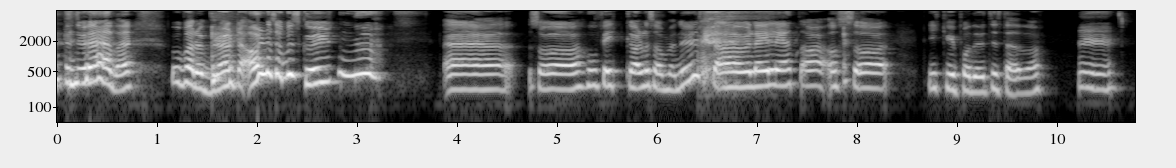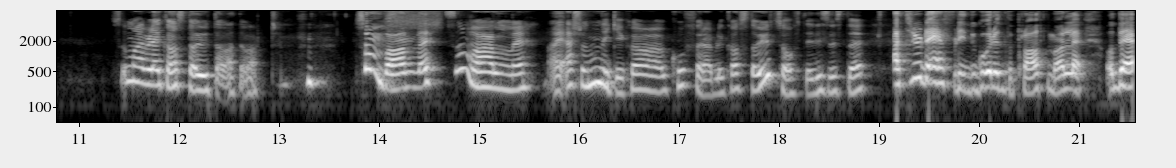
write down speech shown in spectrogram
ut. du er det. Hun bare brølte Alle sammen skal ut nå! Eh, så hun fikk alle sammen ut av leiligheta, og så gikk vi på det utestedet, da. Mm. Som jeg ble kasta ut av etter hvert. Som vanlig. Som vanlig. Nei, jeg skjønner ikke hva, hvorfor jeg blir kasta ut så ofte i det siste. Jeg tror det er fordi du går rundt og prater med alle, og det,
